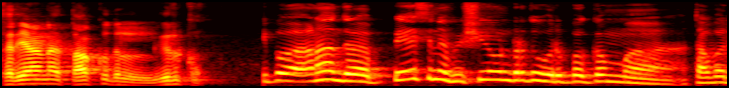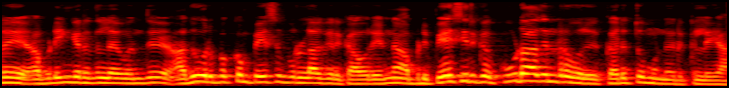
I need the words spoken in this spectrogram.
சரியான தாக்குதல் இருக்கும். இப்போ ஆனால் அந்த பேசின விஷயம்ன்றது ஒரு பக்கம் தவறு அப்படிங்கிறதுல வந்து அது ஒரு பக்கம் பேசு பொருளாக இருக்கு. அவர் என்ன அப்படி பேசியிருக்க கூடாதுன்ற ஒரு கருத்தும் ஒன்று இருக்கு இல்லையா?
